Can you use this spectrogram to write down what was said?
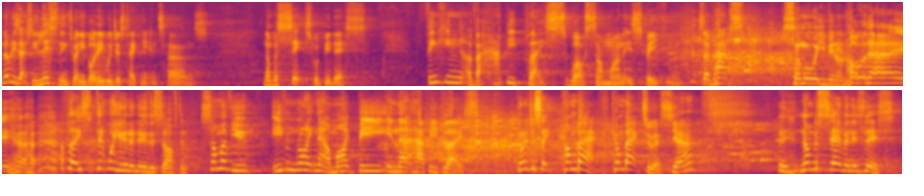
Nobody's actually listening to anybody, we're just taking it in turns. Number six would be this thinking of a happy place while someone is speaking. So perhaps somewhere where you've been on holiday, a place, what are you're going to do this afternoon. Some of you, even right now, might be in that happy place. Can I just say, come back, come back to us, yeah? Number seven is this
